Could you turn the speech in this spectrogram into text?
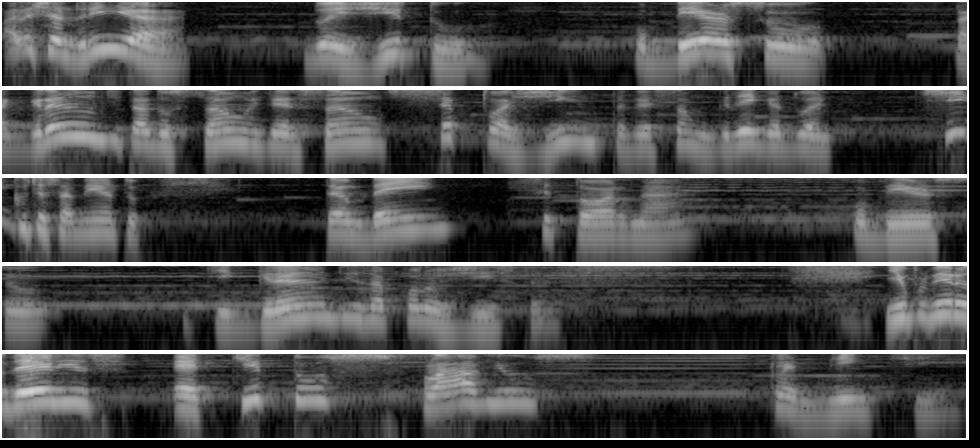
Alexandria do Egito, o berço da grande tradução em versão Septuaginta, versão grega do Antigo Testamento, também se torna o berço de grandes apologistas. E o primeiro deles é Titus Flávios Clemente,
